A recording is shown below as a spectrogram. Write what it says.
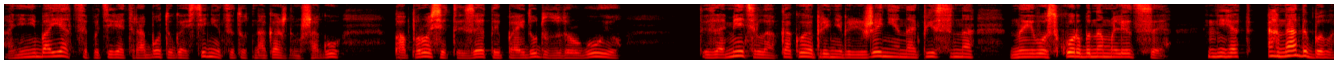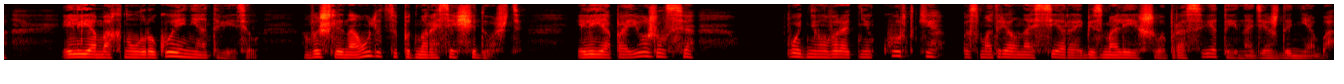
они не боятся потерять работу гостиницы тут на каждом шагу, попросят из этой, пойдут в другую. Ты заметила, какое пренебрежение написано на его скорбном лице? Нет, а надо было. Илья махнул рукой и не ответил. Вышли на улицу под моросящий дождь. Илья поежился, поднял воротник куртки, посмотрел на серое, без малейшего просвета и надежды небо.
